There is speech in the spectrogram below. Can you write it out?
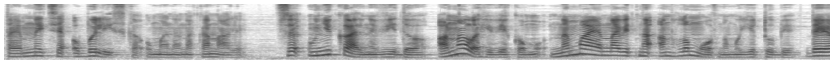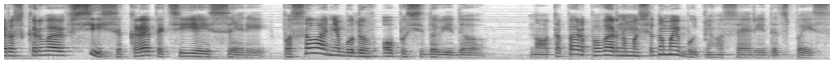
Таємниця Обеліска у мене на каналі. Це унікальне відео, аналогів якому немає навіть на англомовному Ютубі, де я розкриваю всі секрети цієї серії. Посилання буде в описі до відео. Ну а тепер повернемося до майбутнього серії Dead Space.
